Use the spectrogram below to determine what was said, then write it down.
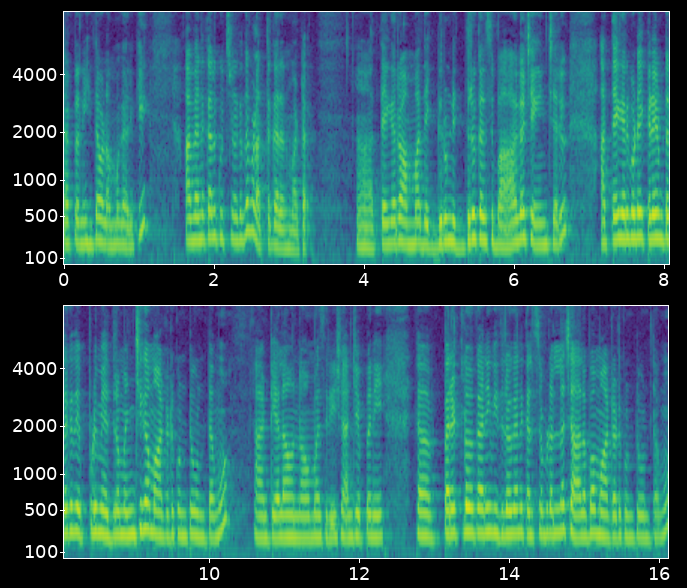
డాక్టర్ నిహిత వాళ్ళ అమ్మగారికి ఆ వెనకాల కూర్చున్నారు కదా వాళ్ళ అత్తగారు అనమాట అత్తయ్య గారు అమ్మ దగ్గరుండి ఇద్దరు కలిసి బాగా చేయించారు. అత్తయ్య గారు కూడా ఇక్కడే ఉంటారు కదా ఎప్పుడు మేము ఇద్దరు మంచిగా మాట్లాడుకుంటూ ఉంటాము. ఆంటీ ఎలా ఉన్నావు మా శిరీష అని చెప్పని పెరట్లో కానీ వీధిలో కానీ కలిసినప్పుడల్లా చాలా బాగా మాట్లాడుకుంటూ ఉంటాము.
